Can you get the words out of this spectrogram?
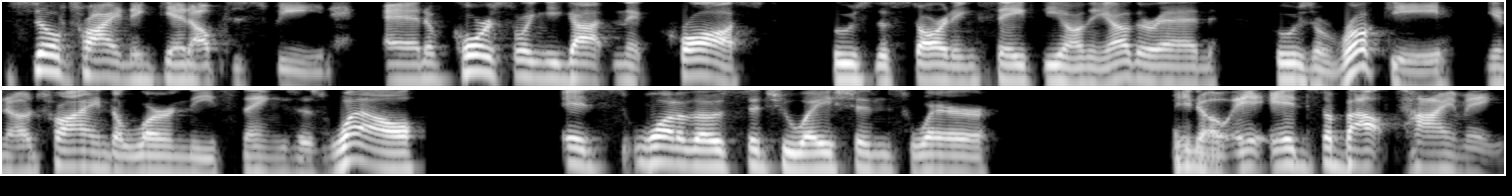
still trying to get up to speed. And of course, when you got Nick Cross, who's the starting safety on the other end, who's a rookie, you know, trying to learn these things as well, it's one of those situations where, you know, it, it's about timing.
